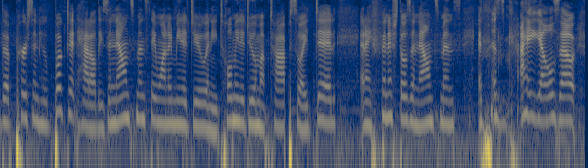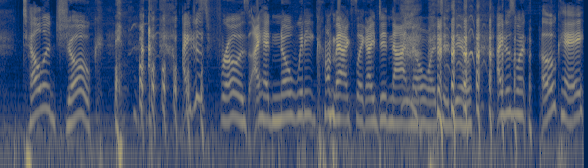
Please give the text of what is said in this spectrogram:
the person who booked it had all these announcements they wanted me to do, and he told me to do them up top. So I did. And I finished those announcements, and this guy yells out, Tell a joke. I just froze. I had no witty comebacks. Like I did not know what to do. I just went okay,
